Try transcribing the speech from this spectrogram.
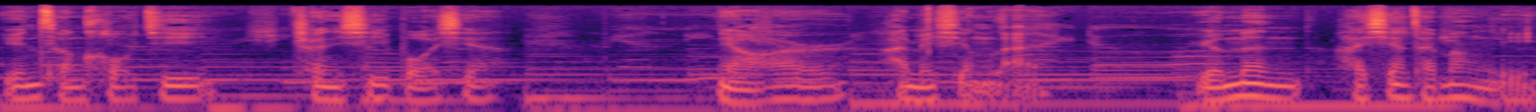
云层厚积，晨曦薄现。鸟儿还没醒来，人们还陷在梦里，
